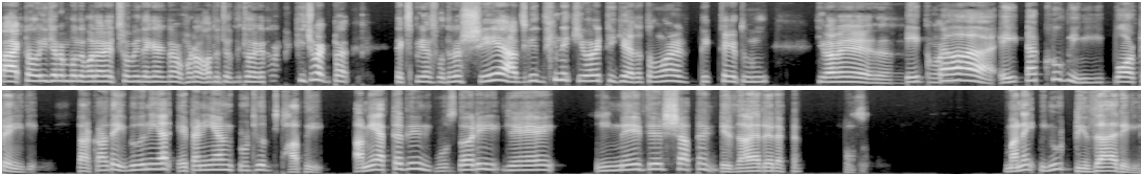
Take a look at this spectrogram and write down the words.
বা একটা ওই যেরকম বলে বলে ছবি দেখে একদম হঠাৎ হতচকিত হয়ে গেল কিছু একটা এক্সপিরিয়েন্স করতে হবে সে আজকের দিনে কীভাবে টিকে আছে তোমার দিক থেকে তুমি কীভাবে এইটা খুব ইম্পর্টেন্ট তার কারণ এগুলো নিয়ে এটা নিয়ে আমি প্রচুর ভাবি। আমি একটা জিনিস বুঝতে পারি যে ইমেজের সাথে ডিজায়ারের একটা। মানে ইউ ডিজায়ারিং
